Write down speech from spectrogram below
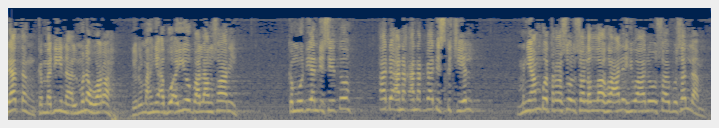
datang ke Madinah Al-Munawwarah di rumahnya Abu Ayyub Al-Ansari. Kemudian di situ ada anak-anak gadis kecil menyambut Rasul sallallahu alaihi wasallam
